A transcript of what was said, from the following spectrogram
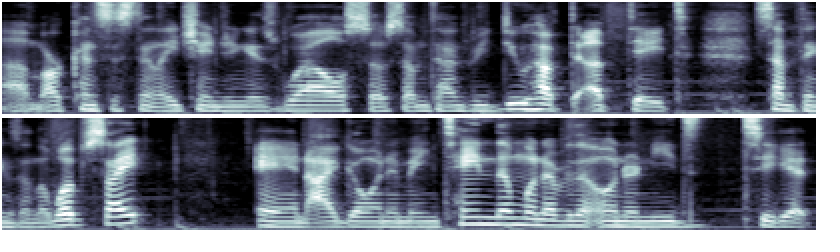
um, are consistently changing as well. So sometimes we do have to update some things on the website and I go in and maintain them whenever the owner needs to get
